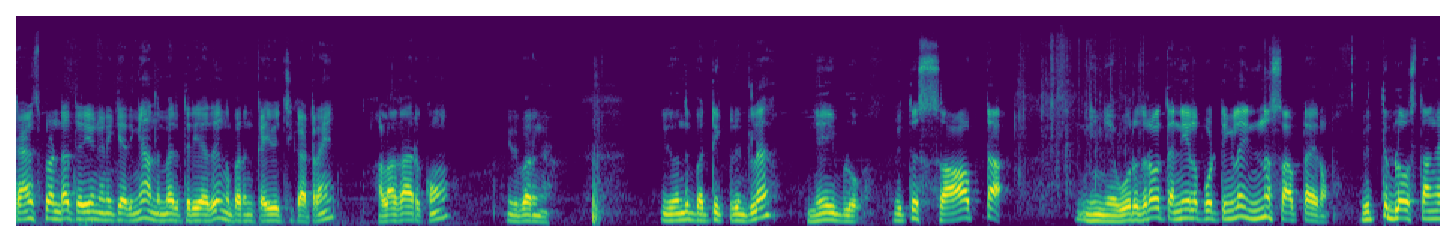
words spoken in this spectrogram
டிரான்ஸ்பரண்ட்டாக தெரியும் நினைக்காதீங்க. அந்த மாதிரி தெரியாது. இங்கே பாருங்கள் கை வச்சு காட்டுறேன். அழகாக இருக்கும். இது பாருங்கள் இது வந்து பட்டிக் பிரிண்டில் நெய் ப்ளூ. வித்து சாஃப்டாக நீங்கள் ஒரு தடவை தண்ணியில் போட்டிங்களா இன்னும் சாஃப்டாயிரும் வித்து ப்ளவுஸ் தாங்க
